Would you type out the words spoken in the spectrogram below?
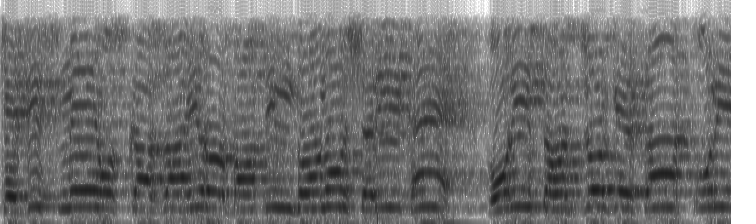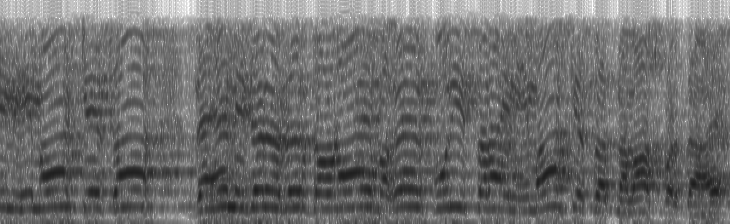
کہ جس میں اس کا ظاہر اور باطن دونوں شریک ہیں۔ پوری توجہ کے ساتھ، پوری انہماق کے ساتھ، ذہن ادھر ادھر دوڑائے بغیر پوری طرح انہماق کے ساتھ نماز پڑھتا ہے۔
